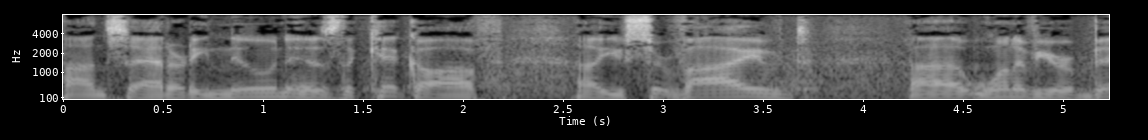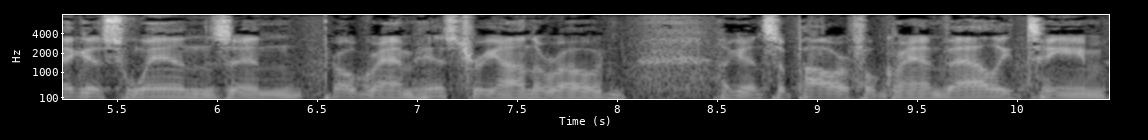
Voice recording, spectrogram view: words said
on Saturday. Noon is the kickoff. Uh, you survived uh, one of your biggest wins in program history on the road against a powerful Grand Valley team.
